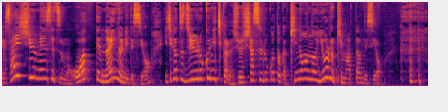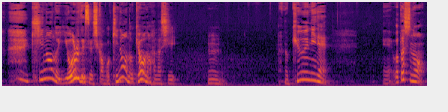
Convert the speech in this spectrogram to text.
いや、最終面接も終わってないのにですよ。1月16日から出社することが昨日の夜決まったんですよ。昨日の夜ですよ、しかも。昨日の今日の話。うん。あの、急にね、えー私の、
